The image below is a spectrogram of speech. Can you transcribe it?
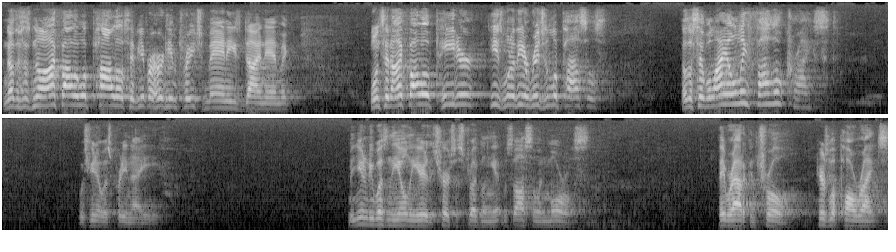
Another says, No, I follow Apollos. Have you ever heard him preach? Man, he's dynamic. One said, I follow Peter. He's one of the original apostles. Another said, Well, I only follow Christ. Which you know was pretty naive. But unity wasn't the only area the church was struggling in, it was also in morals. They were out of control. Here's what Paul writes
